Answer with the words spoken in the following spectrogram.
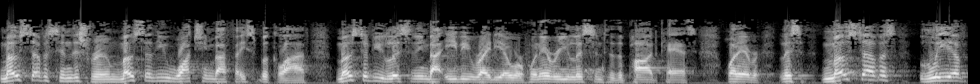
most of us in this room, most of you watching by Facebook Live, most of you listening by EV radio or whenever you listen to the podcast, whatever, listen, most of us live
